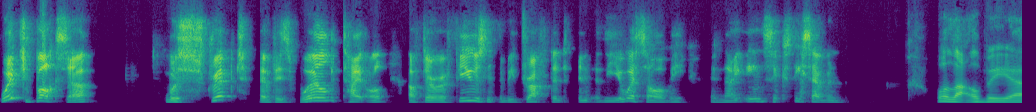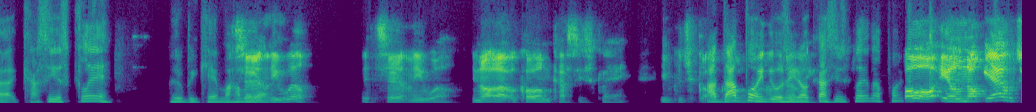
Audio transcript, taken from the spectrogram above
Which boxer was stripped of his world title after refusing to be drafted into the US Army in 1967? Well, that'll be uh, Cassius Clay, who became Muhammad certainly Ali. will. It certainly will. You're not allowed to call him Cassius Clay. You've just got At that point, was he not Cassius Clay at that point? Or he'll knock you out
